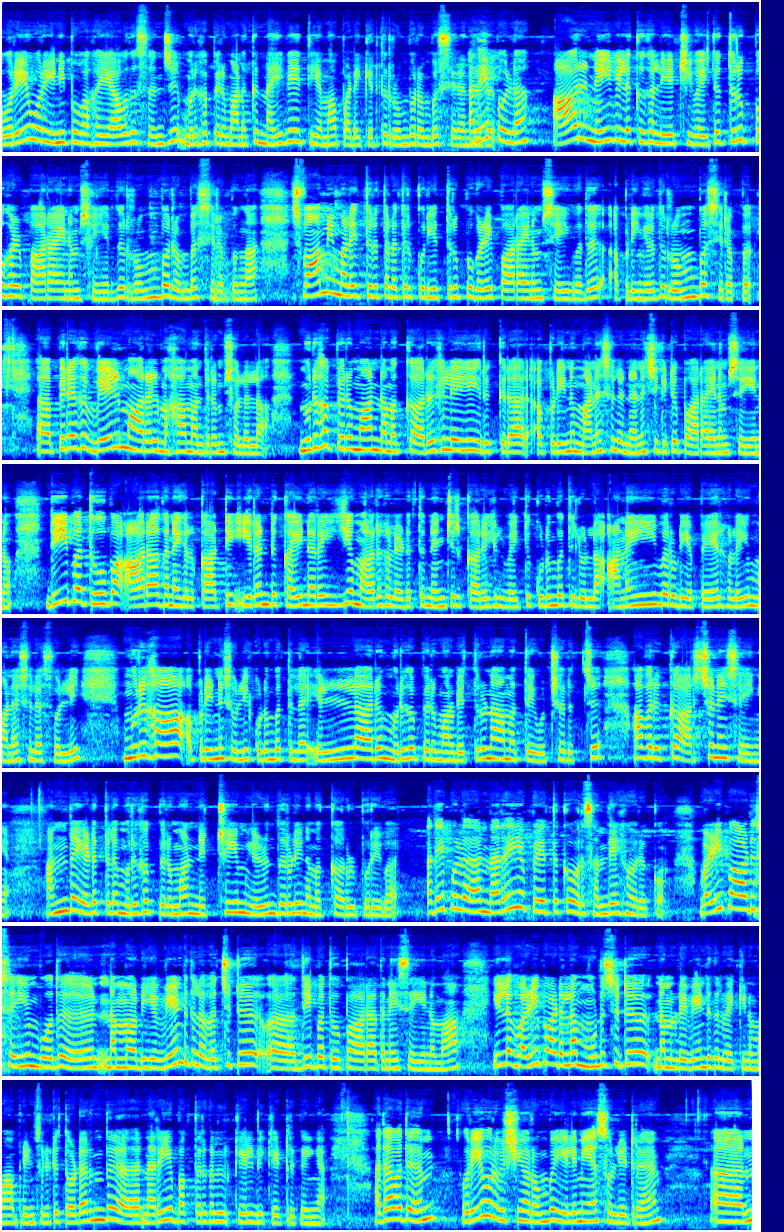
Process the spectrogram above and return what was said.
ஒரே ஒரு இனிப்பு வகையாவது செஞ்சு முருகப்பெருமானுக்கு நைவேத்தியமாக படைக்கிறது ரொம்ப ரொம்ப சிறந்தது. அதே போல் ஆறு நெய் விளக்குகள் ஏற்றி வைத்து திருப்புகழ் பாராயணம் செய்கிறது ரொம்ப ரொம்ப சிறப்புங்க. சுவாமி மலை திருத்தலத்திற்குரிய திருப்புகழை பாராயணம் செய்வது அப்படிங்கிறது ரொம்ப சிறப்பு. அஹ், பிறகு வேல் வேல்மாறல் மகாமந்திரம் சொல்லலாம். முருகப்பெருமான் நமக்கு அருகிலேயே இருக்கிறார் அப்படின்னு மனசில் நினச்சிக்கிட்டு பாராயணம் செய்யணும். தீப தூப ஆராதனைகள் காட்டி இரண்டு கை நிறைய மலர்கள் எடுத்து நெஞ்சிற்கு அருகில் வைத்து குடும்பத்தில் உள்ள அனைவருடைய பெயர்களையும் மனசில் சொல்லி முருகா அப்படின்னு சொல்லி குடும்பத்தில் எல்லாரும் முருகப்பெருமானுடைய திருநாமத்தை உச்சரித்து அவருக்கு அர்ச்சனை செய்யுங்க. அந்த இடத்துல முருகப்பெருமான் நிச்சயம் எழுந்தருளி நமக்கு அருள் புரிவார். அதே போல் நிறைய பேர்த்துக்கு ஒரு சந்தேகம் இருக்கும். வழிபாடு செய்யும்போது நம்முடைய வேண்டுதலை வச்சுட்டு தீப தூப்ப ஆராதனை செய்யணுமா? இல்லை வழிபாடெல்லாம் முடிச்சுட்டு நம்மளுடைய வேண்டுதல் வைக்கணுமா? அப்படின்னு சொல்லிட்டு தொடர்ந்து நிறைய பக்தர்கள் கேள்வி கேட்டிருக்கீங்க. அதாவது ஒரே ஒரு விஷயம் ரொம்ப எளிமையாக சொல்லிடுறேன்.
